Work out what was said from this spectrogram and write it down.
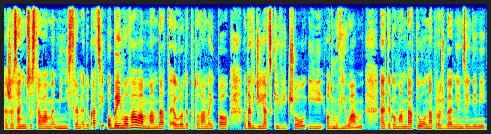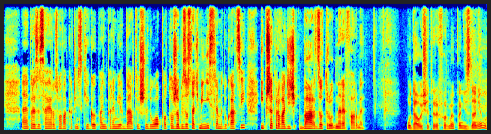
że zanim zostałam ministrem edukacji, obejmowałam mandat eurodeputowanej po Dawidzie Jackiewiczu i odmówiłam tego mandatu na prośbę innymi prezesa Jarosława Kaczyńskiego i pani premier Beaty Szydło po to, żeby zostać ministrem edukacji i przeprowadzić bardzo trudne reformy. Udały się te reformy, Pani zdaniem?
